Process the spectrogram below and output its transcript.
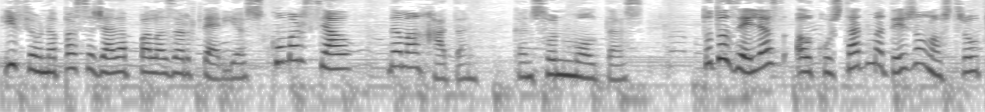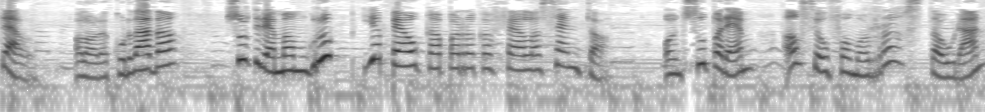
i fer una passejada per les artèries comercial de Manhattan, que en són moltes. Totes elles al costat mateix del nostre hotel. A l'hora acordada, sortirem amb grup i a peu cap a Rockefeller Centa, on soparem al seu famós restaurant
